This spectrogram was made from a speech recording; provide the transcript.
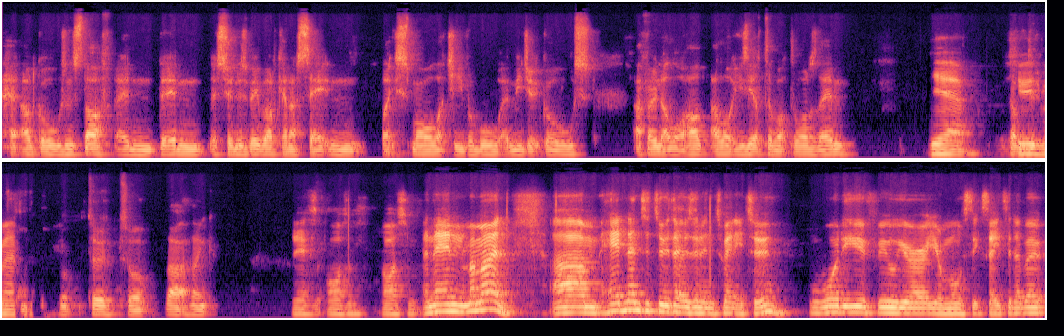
hit our goals and stuff, and then as soon as we were kind of setting like small, achievable, immediate goals, I found it a lot hard, a lot easier to work towards them. Yeah, huge man. Too. So that I think. Yes, awesome, awesome. And then, my man, um, heading into 2022, what do you feel you're you're most excited about?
